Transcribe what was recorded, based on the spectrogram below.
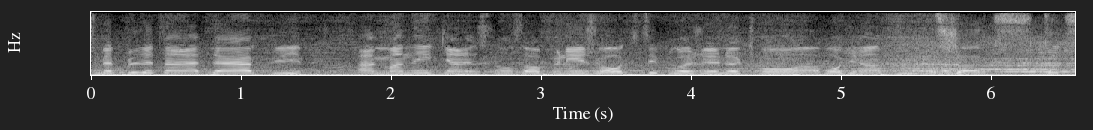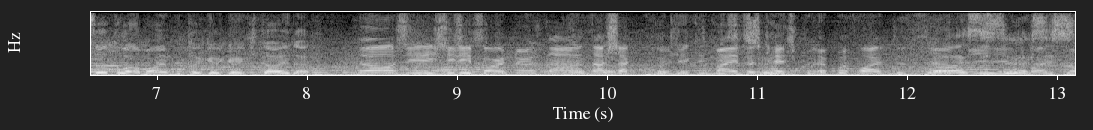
Je mets plus de temps là-dedans. Puis à un moment donné, quand le snow ça va finir, je vais avoir tous ces projets-là qui vont avoir grandi. Tu gères tout ça toi-même ou t'as quelqu'un qui t'aide? Non, j'ai des partners dans, dans chaque projet qui m'aident parce que je pourrais pas faire tout ça. Ouais, puis c'est ça, faire c'est ça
